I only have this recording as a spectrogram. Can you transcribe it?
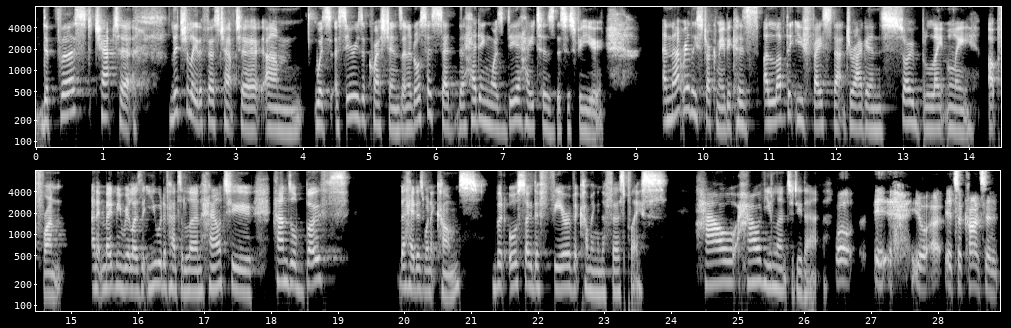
The first chapter, literally the first chapter, um, was a series of questions, and it also said the heading was "Dear haters, this is for you." And that really struck me because I love that you faced that dragon so blatantly up front. And it made me realize that you would have had to learn how to handle both the haters when it comes, but also the fear of it coming in the first place. How how have you learned to do that? Well, it, you know, uh, it's a constant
